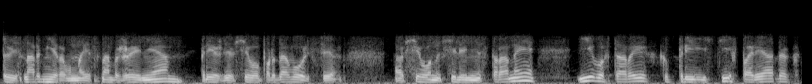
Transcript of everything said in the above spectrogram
то есть нормированное снабжение, прежде всего продовольствие а, всего населения страны, и, во-вторых, привести в порядок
